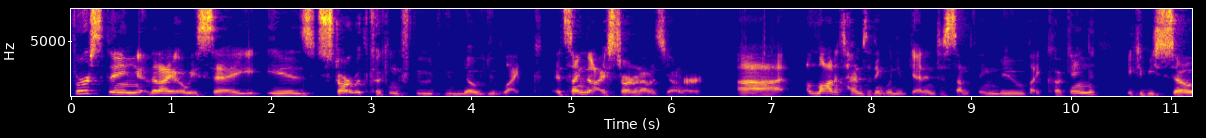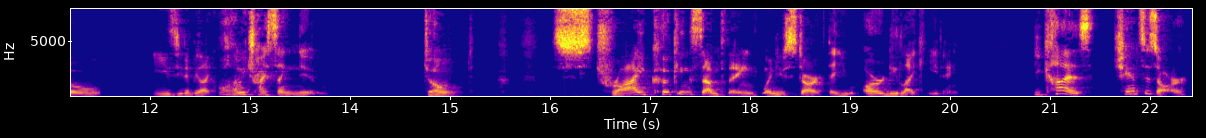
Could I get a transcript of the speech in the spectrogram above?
First thing that I always say is start with cooking food you know you like. It's something that I started when I was younger. Uh, a lot of times, I think when you get into something new like cooking, it can be so easy to be like, well, let me try something new. Don't. Try cooking something when you start that you already like eating. Because chances are,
